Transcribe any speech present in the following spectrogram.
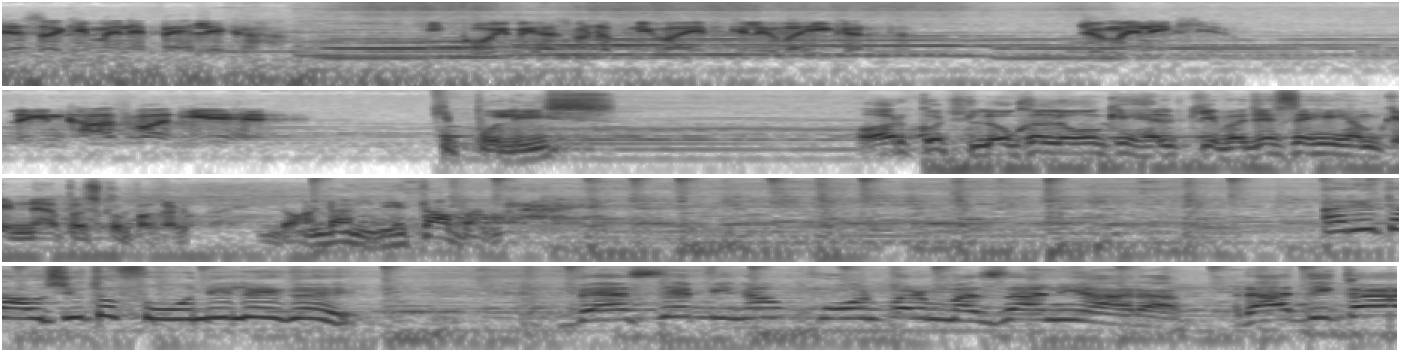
जैसा कि मैंने पहले कहा कि कोई भी हस्बैंड अपनी वाइफ के लिए वही करता जो मैंने किया। लेकिन खास बात यह है कि पुलिस और कुछ लोकल लोगों की हेल्प की वजह से ही हम किडनैपर्स को पकड़ पाए। लौंडा नेता बन रहा है। अरे ताऊ जी तो फ़ोन ही ले गए। वैसे भी ना फ़ोन पर मज़ा नहीं आ रहा। राधिका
